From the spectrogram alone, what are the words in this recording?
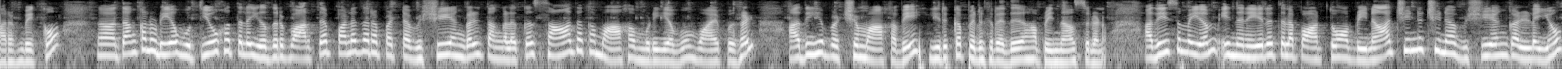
ஆரம்பிக்கும். தங்களுடைய உத்தியோகத்தில் எதிர்பார்த்த பலதரப்பட்ட விஷயங்கள் தங்களுக்கு சாதகமாக முடியவும் வாய்ப்புகள் அதிகபட்சமாகவே இருக்கப்பெறுகிறது அப்படின்னு தான் சொல்லணும். அதே சமயம் இந்த நேரத்தில் பார்த்தோம் அப்படின்னா சின்ன சின்ன சின்ன விஷயங்கள்லையும்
